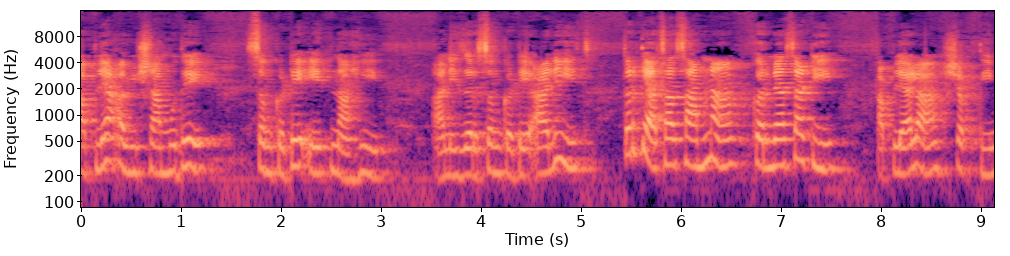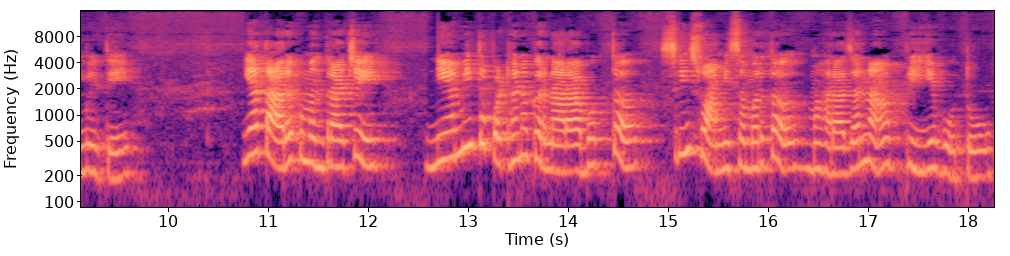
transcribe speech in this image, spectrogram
आपल्या आयुष्यामध्ये संकटे येत नाहीत. आणि जर संकटे आलीच तर त्याचा सामना करण्यासाठी आपल्याला शक्ती मिळते. या तारक मंत्राचे नियमित पठन करणारा भक्त श्री स्वामी समर्थ महाराजांना प्रिय होतो.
